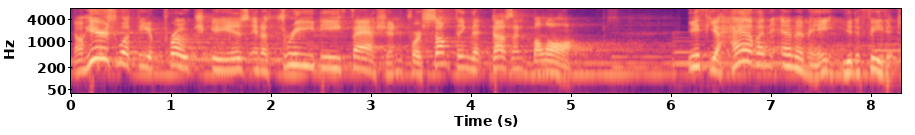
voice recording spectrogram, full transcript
Now, here's what the approach is in a 3D fashion for something that doesn't belong. If you have an enemy, you defeat it.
